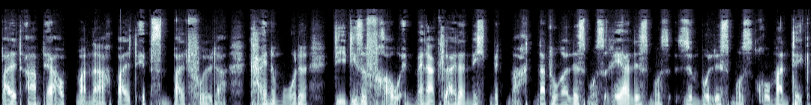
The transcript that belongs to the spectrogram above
Bald ahmt er Hauptmann nach, bald Ibsen, bald Fulda. Keine Mode, die diese Frau in Männerkleidern nicht mitmacht. Naturalismus, Realismus, Symbolismus, Romantik.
